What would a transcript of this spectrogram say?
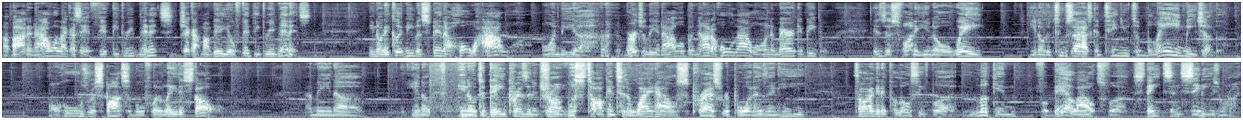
about an hour. Like I said, 53 minutes. Check out my video, 53 minutes. You know, they couldn't even spend a whole hour on the, uh, virtually an hour, but not a whole hour on American people. It's just funny, you know, a way, you know, the two sides continue to blame each other on who's responsible for the latest stall. I mean, uh, you know, you know, today President Trump was talking to the White House press reporters and he targeted Pelosi for looking for bailouts for states and cities run.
